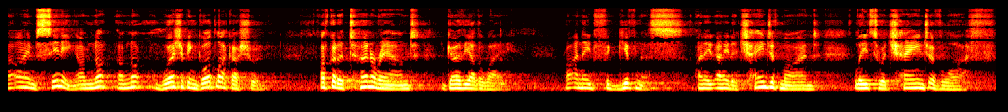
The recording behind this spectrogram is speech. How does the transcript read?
I am sinning. I'm not, I'm not worshipping God like I should. I've got to turn around, go the other way. Right? I need forgiveness. I need, I need a change of mind, leads to a change of life.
